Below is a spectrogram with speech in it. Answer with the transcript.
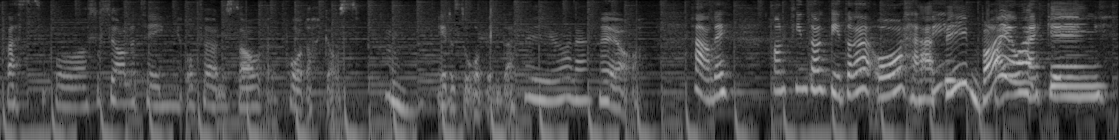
stress og sosiale ting og følelser påvirker oss mm. i det store bildet. Det gjør det. Ja. Herlig. Ha en fin dag videre, og happy, happy biohacking!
